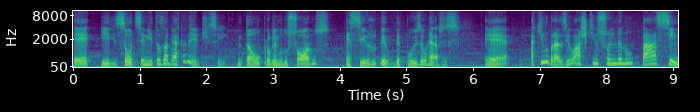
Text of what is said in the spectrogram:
é, eles são antissemitas abertamente. Sim. Então, o problema do Soros é ser judeu, depois é o resto. É, aqui no Brasil, eu acho que isso ainda não está assim. Não,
